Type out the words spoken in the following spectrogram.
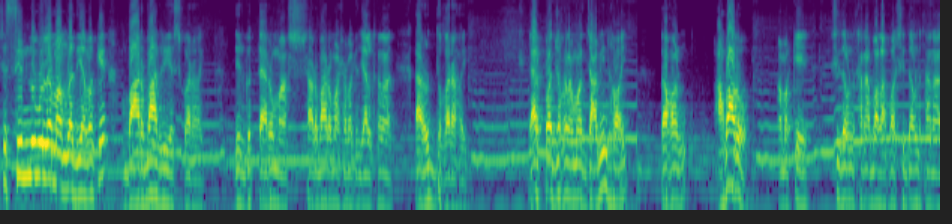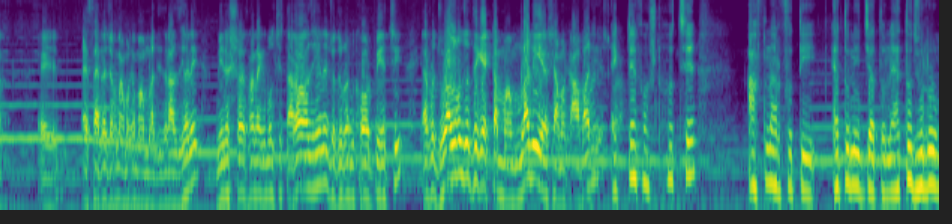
সে ছিন্নমূলের মামলা দিয়ে আমাকে বারবার রিয়েস্ট করা হয়। দীর্ঘ তেরো মাস, সাড়ে বারো মাস আমাকে জেলখানা কারুদ্ধ করা হয়। এরপর যখন আমার জামিন হয়, তখন আবারও আমাকে সীতাকুণ্ড থানা বলা হয়। সীতাকুণ্ড থানার এসআইটা যখন আমাকে মামলা দিতে রাজি হয়নি মিনেশ্বর থানাকে বলছি, তারাও রাজি হয়নি যতটুকু আমি খবর পেয়েছি। এরপর জোরালগঞ্জ থেকে একটা মামলা নিয়ে এসে আমাকে আবার। একটাই প্রশ্ন হচ্ছে, আপনার প্রতি এত নির্যাতন, এত জুলুম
